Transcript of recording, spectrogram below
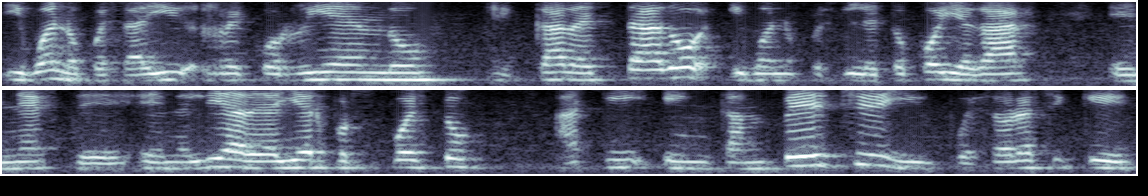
y bueno, pues ahí recorriendo en cada estado y bueno, pues le tocó llegar en este, en el día de ayer, por supuesto, aquí en Campeche y pues ahora sí que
